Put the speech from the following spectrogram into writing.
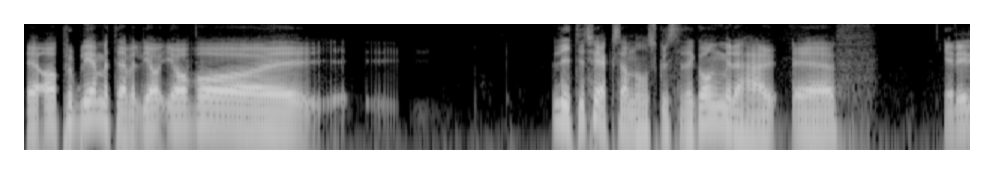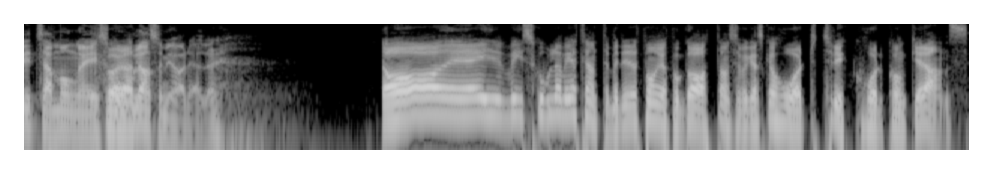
eh, ja, problemet är väl, jag, jag var eh, lite tveksam när hon skulle sätta igång med det här. Eh, Är det lite så här många i För att- skolan som gör det eller? Ja, eh, i skolan vet jag inte, men det är rätt många på gatan, så det var ganska hårt tryck, hård konkurrens.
